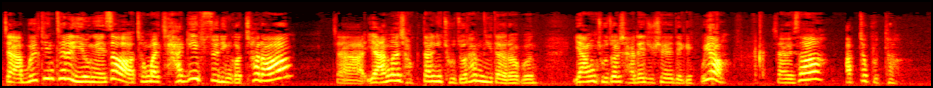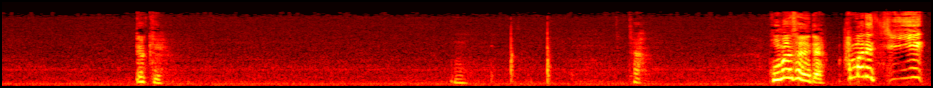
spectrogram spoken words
자물 틴트를 이용해서 정말 자기 입술인 것처럼 자 양을 적당히 조절합니다 여러분. 양 조절 잘 해주셔야 되겠고요. 자 그래서 앞쪽부터. 이렇게. 음. 자. 보면서 해야 돼한 번에 찍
